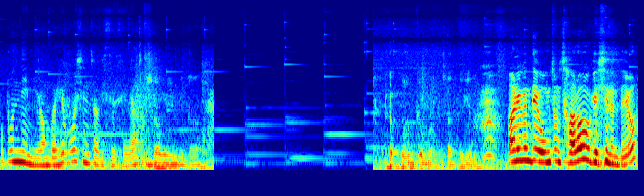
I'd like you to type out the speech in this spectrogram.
후보님 이런 거 해보신 적 있으세요? 처음입니다. 뭔가 막 잔뜩이다. 아니 근데 엄청 잘하고 계시는데요?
